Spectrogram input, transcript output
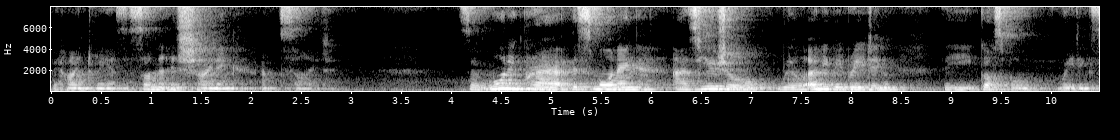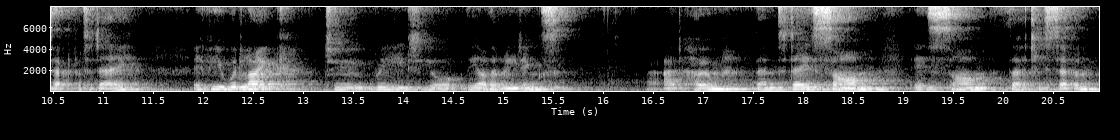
behind me as the sun is shining outside. So, morning prayer this morning, as usual, we'll only be reading the gospel reading set for today. If you would like to read your the other readings at home, then today's psalm is Psalm 37,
